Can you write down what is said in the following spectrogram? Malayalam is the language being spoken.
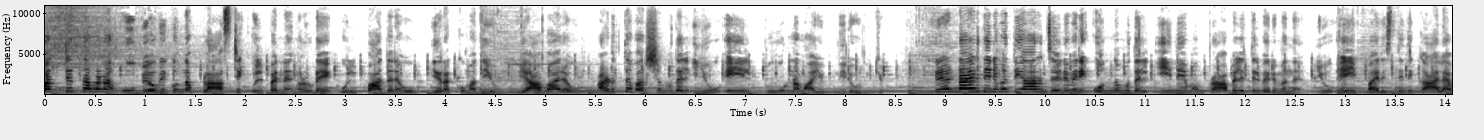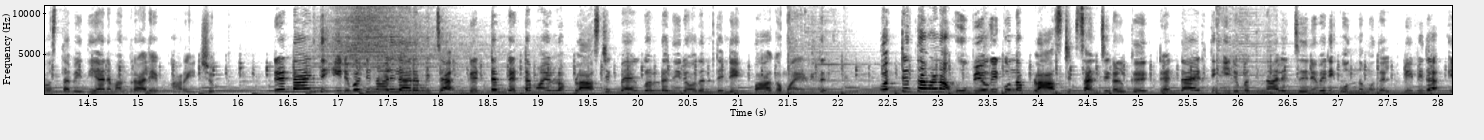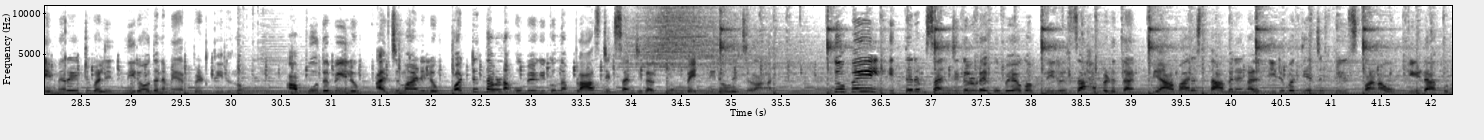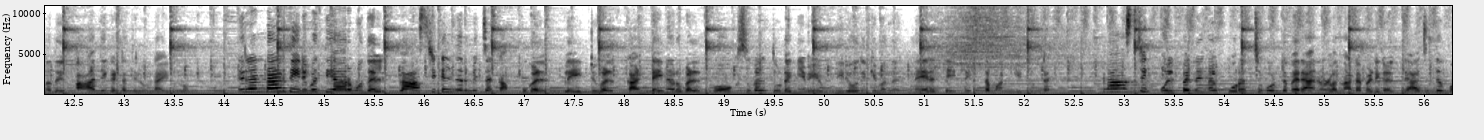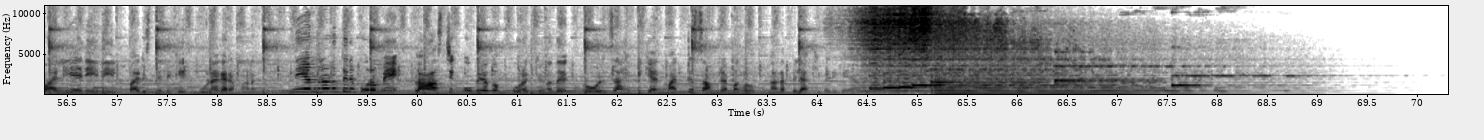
ഒറ്റത്തവണ ഉപയോഗിക്കുന്ന പ്ലാസ്റ്റിക് ഉൽപ്പന്നങ്ങളുടെ ഉൽപാദനവും ഇറക്കുമതിയും വ്യാപാരവും അടുത്ത വർഷം മുതൽ യു എയിൽ പൂർണമായും നിരോധിക്കും. രണ്ടായിരത്തി ഇരുപത്തിയാറ് ജനുവരി ഒന്ന് മുതൽ ഈ നിയമം പ്രാബല്യത്തിൽ വരുമെന്ന് യു എ പരിസ്ഥിതി കാലാവസ്ഥാ വ്യതിയാന മന്ത്രാലയം അറിയിച്ചു. രണ്ടായിരത്തി ഇരുപത്തിനാലിൽ ആരംഭിച്ച ഘട്ടം ഘട്ടമായുള്ള പ്ലാസ്റ്റിക് ബാഗുകളുടെ നിരോധനത്തിന്റെ ഭാഗമായാണിത്. ഒറ്റത്തവണ ഉപയോഗിക്കുന്ന പ്ലാസ്റ്റിക് സഞ്ചികൾക്ക് രണ്ടായിരത്തി ഇരുപത്തിനാല് ജനുവരി ഒന്ന് മുതൽ വിവിധ എമിറേറ്റുകളിൽ നിരോധനം ഏർപ്പെടുത്തിയിരുന്നു. അബൂദബിയിലും അജ്മാനിലും ഒറ്റത്തവണ ഉപയോഗിക്കുന്ന പ്ലാസ്റ്റിക് സഞ്ചികൾ മുംബൈ നിരോധിച്ചതാണ്. ദുബൈയിൽ ഇത്തരം സഞ്ചികളുടെ ഉപയോഗം നിരുത്സാഹപ്പെടുത്താൻ വ്യാപാര സ്ഥാപനങ്ങൾ ഇരുപത്തിയഞ്ച് ഫീസ് പണവും ഈടാക്കുന്നത് ആദ്യഘട്ടത്തിലുണ്ടായിരുന്നു. രണ്ടായിരത്തി ഇരുപത്തിയാറ് മുതൽ പ്ലാസ്റ്റിക്കിൽ നിർമ്മിച്ച കപ്പുകൾ പ്ലേറ്റുകൾ കണ്ടെയ്നറുകൾ ബോക്സുകൾ തുടങ്ങിയവയും നിരോധിക്കുമെന്ന് നേരത്തെ വ്യക്തമാക്കിയിട്ടുണ്ട്. പ്ലാസ്റ്റിക് ഉൽപ്പന്നങ്ങൾ കുറച്ചു കൊണ്ടുവരാനുള്ള നടപടികൾ രാജ്യത്ത് വലിയ രീതിയിൽ പരിസ്ഥിതിക്ക് ഗുണകരമാണ്. നിയന്ത്രണത്തിന് പുറമെ പ്ലാസ്റ്റിക് ഉപയോഗം കുറയ്ക്കുന്നത് പ്രോത്സാഹിപ്പിക്കാൻ മറ്റു സംരംഭങ്ങളും നടപ്പിലാക്കി വരികയാണ്.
